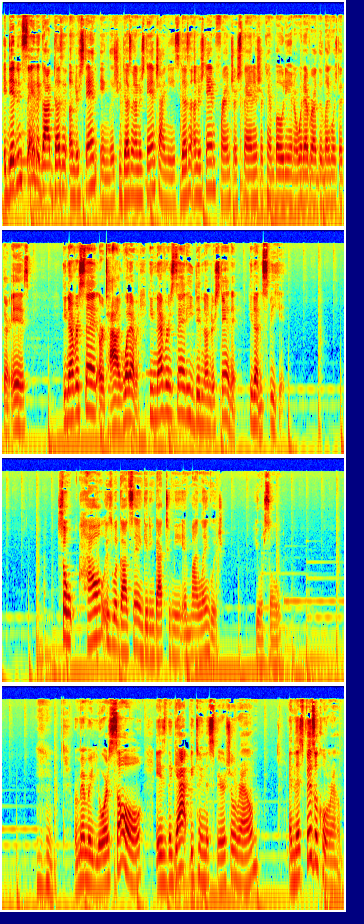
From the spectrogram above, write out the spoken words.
It didn't say that God doesn't understand English. He doesn't understand Chinese. He doesn't understand French or Spanish or Cambodian or whatever other language that there is. He never said, or Italian, whatever. He never said he didn't understand it. He doesn't speak it. So, how is what God's saying getting back to me in my language? Your soul. Remember, your soul is the gap between the spiritual realm and this physical realm.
